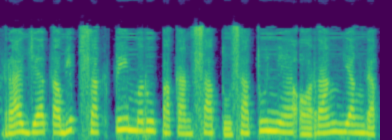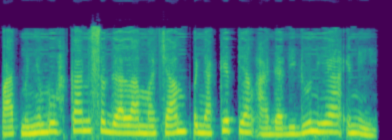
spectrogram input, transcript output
Raja Tabib Sakti merupakan satu-satunya orang yang dapat menyembuhkan segala macam penyakit yang ada di dunia ini.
